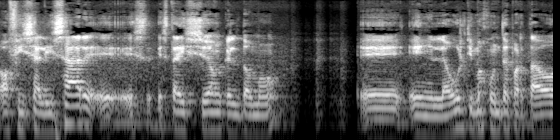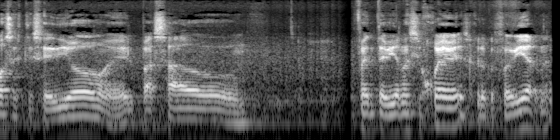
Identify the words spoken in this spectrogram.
oficializar esta decisión que él tomó eh, en la última junta de portavoces que se dio el pasado. fue entre viernes y jueves, creo que fue viernes.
